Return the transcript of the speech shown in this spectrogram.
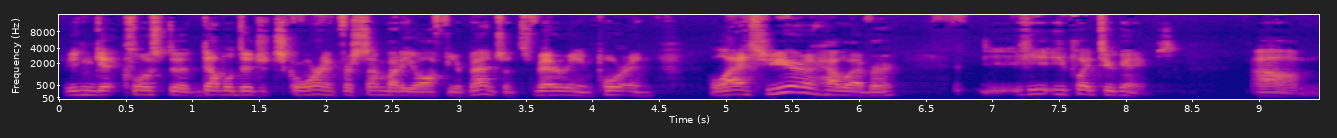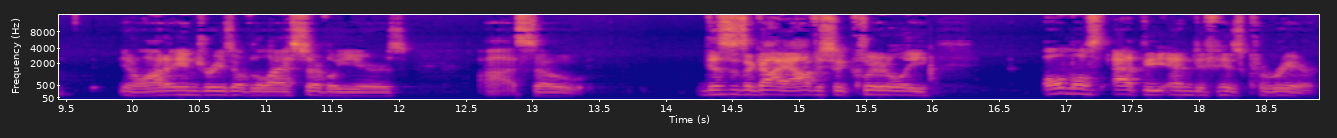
If you can get close to double digit scoring for somebody off your bench, it's very important. Last year, however, he, he played two games. Um, you know, a lot of injuries over the last several years. Uh, so this is a guy obviously clearly almost at the end of his career.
